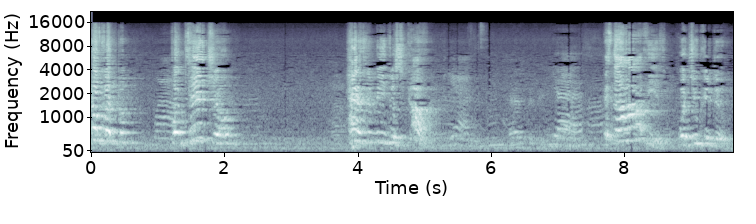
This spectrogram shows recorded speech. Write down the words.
No, but the potential has to be discovered. Yes. It's not obvious what you can do.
